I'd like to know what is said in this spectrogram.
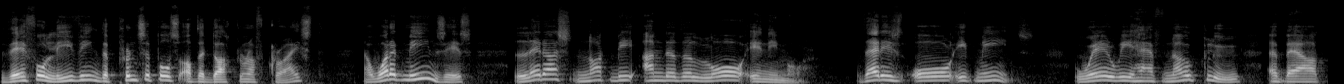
Therefore, leaving the principles of the doctrine of Christ. Now, what it means is, let us not be under the law anymore. That is all it means. Where we have no clue about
